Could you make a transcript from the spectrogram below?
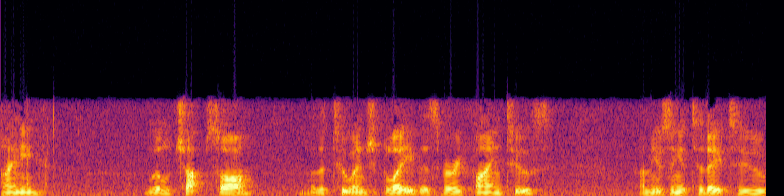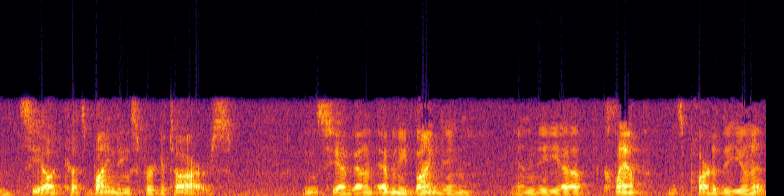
tiny little chop saw with a 2 inch blade that's very fine tooth. I'm using it today to see how it cuts bindings for guitars. You can see I've got an ebony binding in the uh, clamp that's part of the unit.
